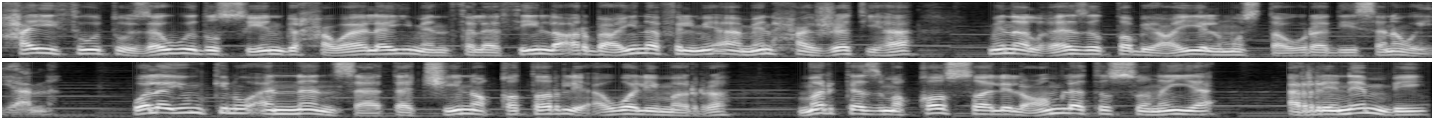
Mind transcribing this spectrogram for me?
حيث تزود الصين بحوالي من 30 ل 40% من حاجتها من الغاز الطبيعي المستورد سنويا. ولا يمكن أن ننسى تدشين قطر لأول مرة مركز مقاصة للعملة الصينية الرينيمبي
